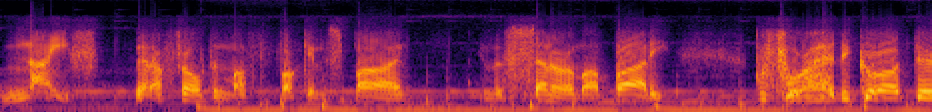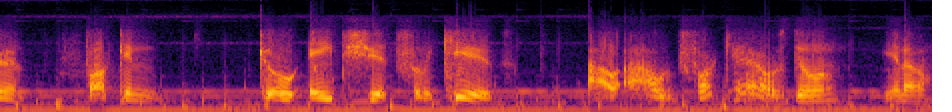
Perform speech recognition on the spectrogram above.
knife that I felt in my fucking spine, in the center of my body, before I had to go out there and fucking go ape shit for the kids. I, I would fuck yeah, I was doing, you know.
